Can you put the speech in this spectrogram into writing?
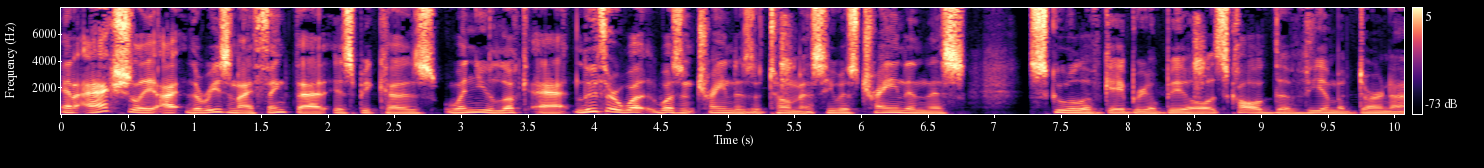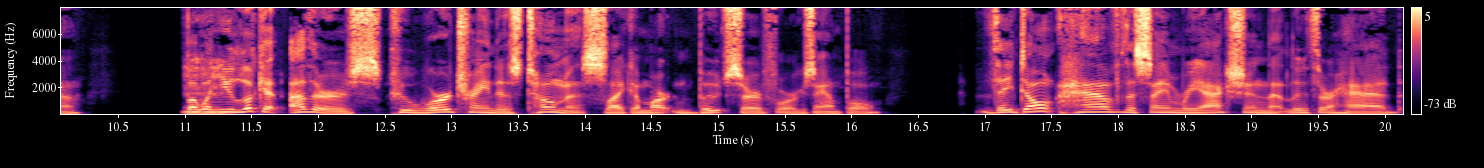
And actually, I, the reason I think that is because when you look at Luther, wasn't trained as a Thomist. He was trained in this school of Gabriel Biel. It's called the Via Moderna. But mm-hmm. when you look at others who were trained as Thomists, like a Martin Bucer, for example, they don't have the same reaction that Luther had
